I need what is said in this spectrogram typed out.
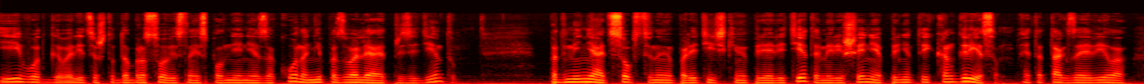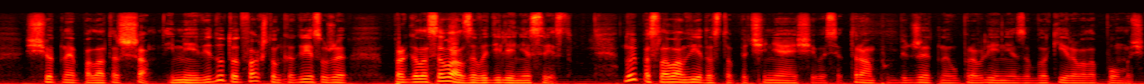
И вот говорится, что добросовестное исполнение закона не позволяет президенту подменять собственными политическими приоритетами решения, принятые Конгрессом. Это так заявила счетная палата США, имея в виду тот факт, что Конгресс уже проголосовал за выделение средств. Ну и по словам ведомства, подчиняющегося Трампу, бюджетное управление заблокировало помощь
